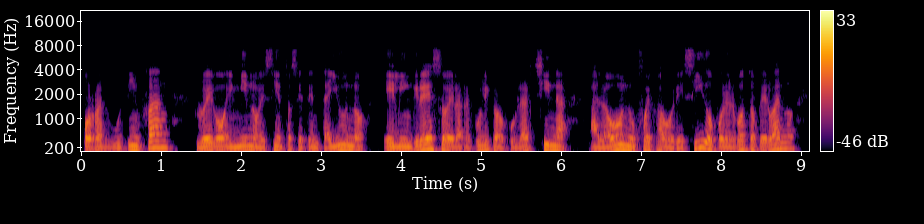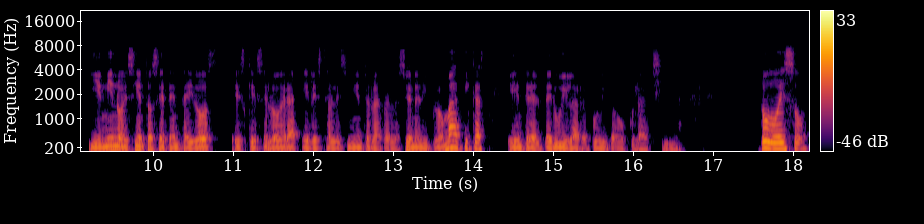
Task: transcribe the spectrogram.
Porras-Butin-Fan, Luego, en 1971, el ingreso de la República Popular China a la ONU fue favorecido por el voto peruano y en 1972 es que se logra el establecimiento de las relaciones diplomáticas entre el Perú y la República Popular China. Todo eso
